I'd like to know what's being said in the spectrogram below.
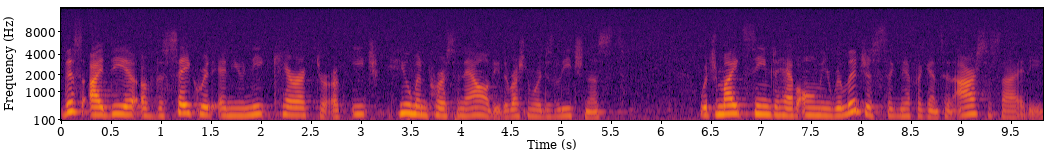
This idea of the sacred and unique character of each human personality, the Russian word is lichnost, which might seem to have only religious significance in our society,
